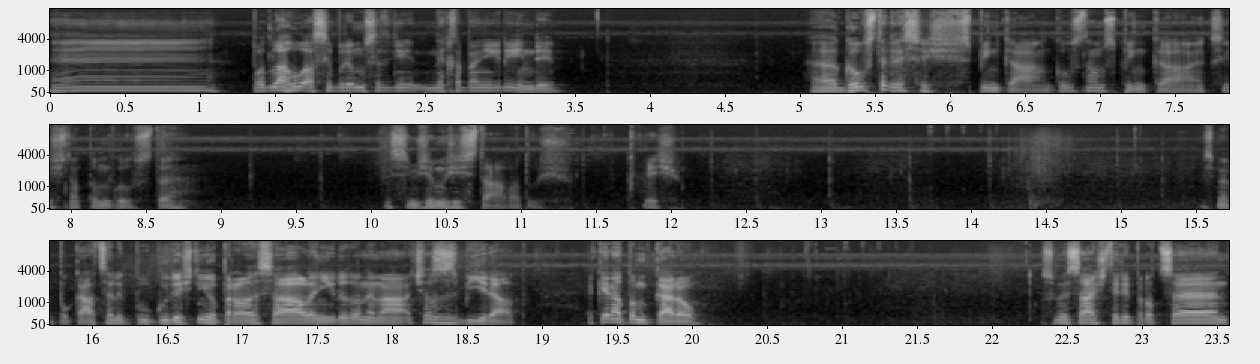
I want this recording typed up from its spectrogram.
Eee, podlahu asi bude muset nechat na někdy jindy. E, Ghoste, kde jsi? Spinka. Ghost nám spinká. Jak jsi na tom, Ghoste? Myslím, že můžeš stávat už. Běž. My jsme pokáceli půlku dešního pralesa, ale nikdo to nemá čas sbírat. Jak je na tom Karo? 84%,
